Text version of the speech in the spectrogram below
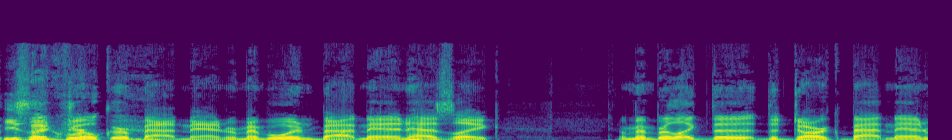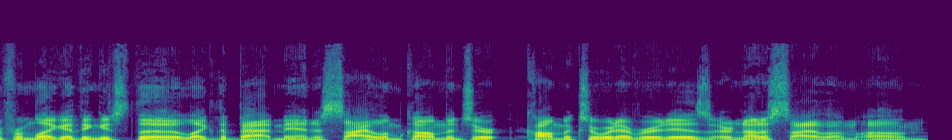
He's like, Like, Joker Batman. Remember when Batman has like, remember like the the dark Batman from like I think it's the like the Batman Asylum comics or comics or whatever it is, or not Asylum, um,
